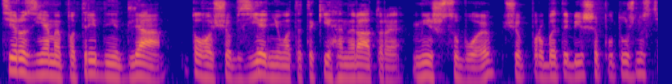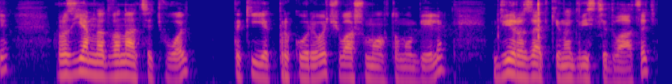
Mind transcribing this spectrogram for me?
Ці роз'єми потрібні для того, щоб з'єднувати такі генератори між собою, щоб робити більше потужності. Роз'єм на 12 вольт, такий як прикурювач в вашому автомобілі. Дві розетки на 220,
